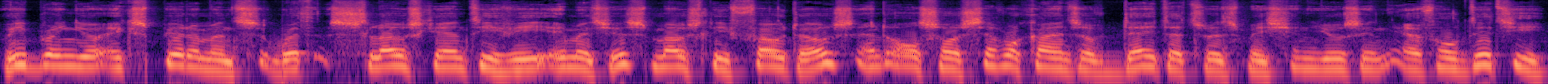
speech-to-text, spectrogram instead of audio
We bring you experiments with slow scan TV images, mostly photos, and also several kinds of data transmission using FLDigi.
